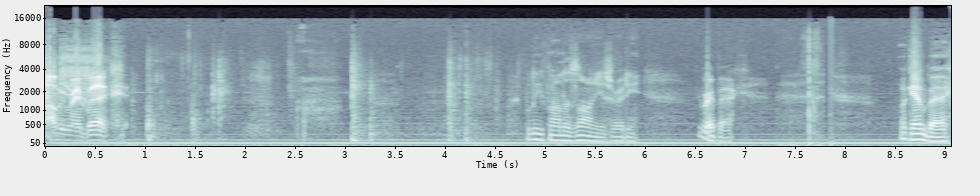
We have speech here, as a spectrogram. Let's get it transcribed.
I'll be right back. I believe my lasagna is ready. Be right back. Okay, I'm back.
